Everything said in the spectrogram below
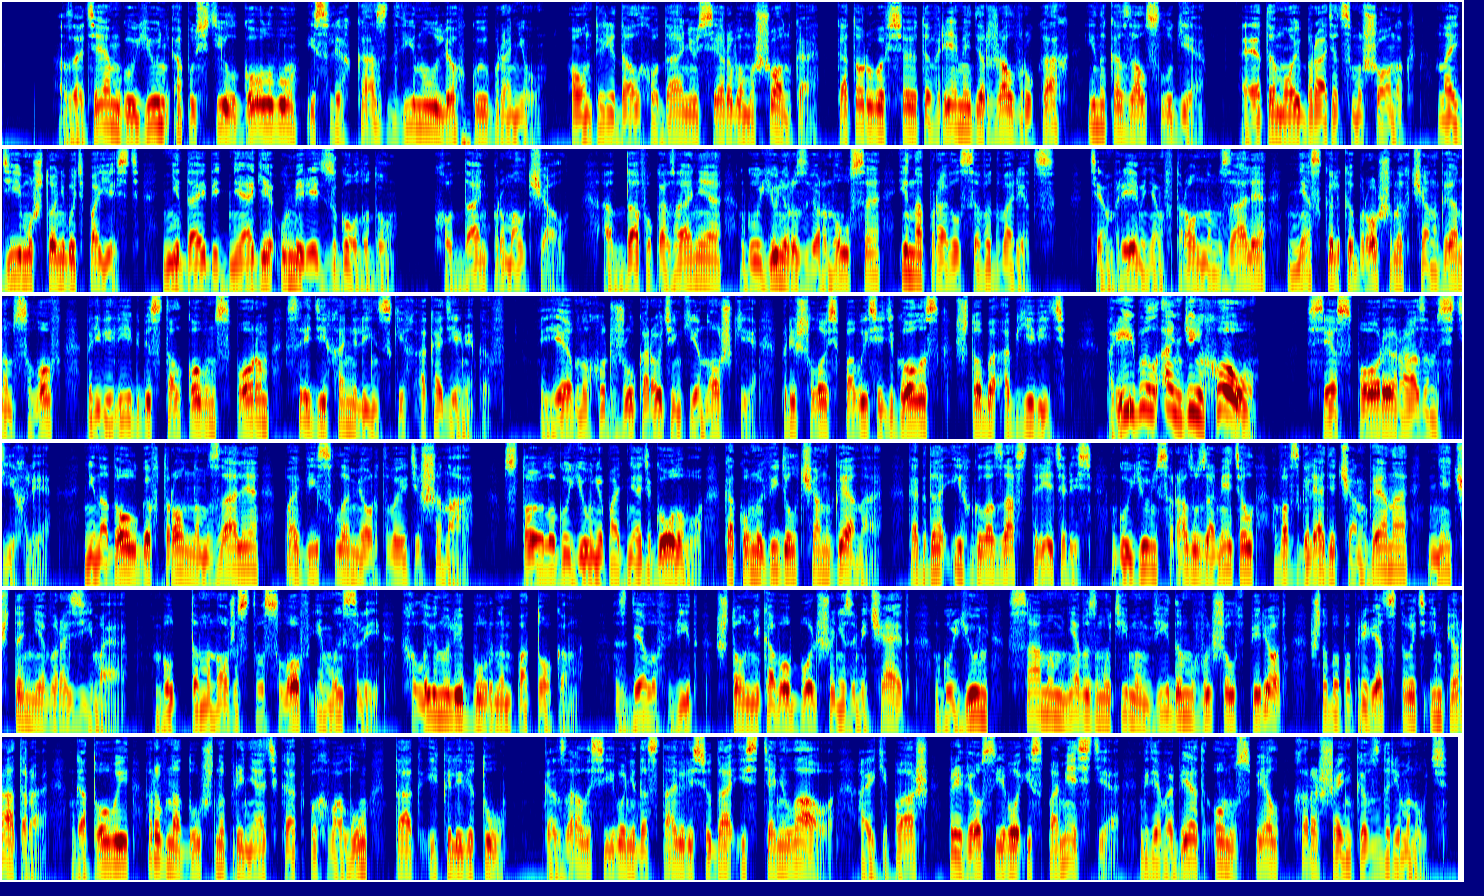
Затем Гуюнь опустил голову и слегка сдвинул легкую броню. Он передал Ходаню серого мышонка, которого все это время держал в руках и наказал слуге. «Это мой братец-мышонок. Найди ему что-нибудь поесть. Не дай бедняге умереть с голоду». Ходань промолчал. Отдав указание, Гуюнь развернулся и направился во дворец. Тем временем в тронном зале несколько брошенных Чангеном слов привели к бестолковым спорам среди ханьлинских академиков. Евнуху Джу коротенькие ножки пришлось повысить голос, чтобы объявить «Прибыл Андиньхоу!» Все споры разом стихли. Ненадолго в тронном зале повисла мертвая тишина. Стоило Гуюню поднять голову, как он увидел Чангена. Когда их глаза встретились, Гуюнь сразу заметил во взгляде Чангена нечто невыразимое, будто множество слов и мыслей хлынули бурным потоком — Сделав вид, что он никого больше не замечает, Гуюнь самым невозмутимым видом вышел вперед, чтобы поприветствовать императора, готовый равнодушно принять как похвалу, так и клевету. Казалось, его не доставили сюда из Тяньлао, а экипаж привез его из поместья, где в обед он успел хорошенько вздремнуть.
